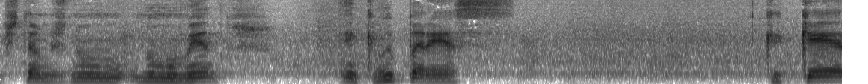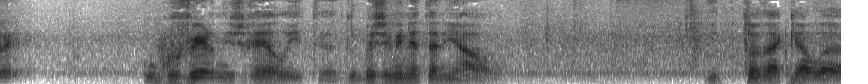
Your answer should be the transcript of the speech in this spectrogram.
estamos num, num momento em que me parece que quer o governo israelita, do Benjamin Netanyahu, e toda aquela,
